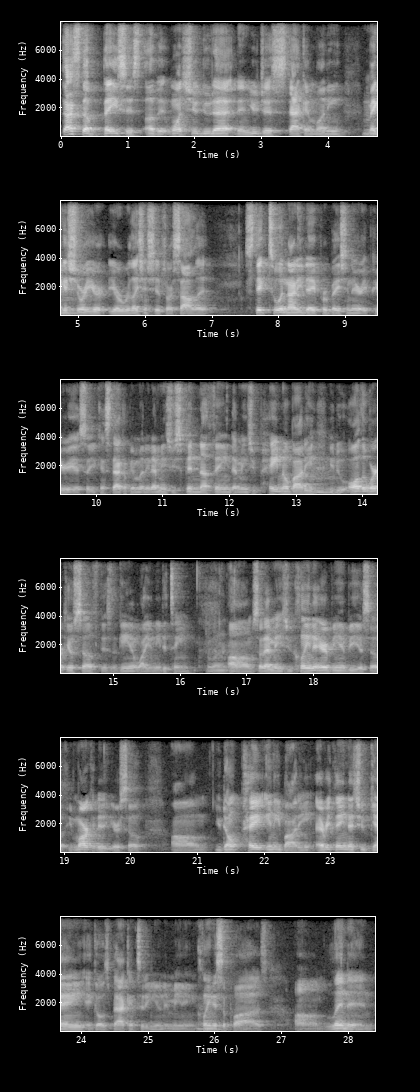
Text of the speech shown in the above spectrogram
that's the basis of it. Once you do that, then you just stacking money, making mm-hmm. sure your your relationships are solid. Stick to a 90 day probationary period so you can stack up your money. That means you spend nothing. That means you pay nobody. You do all the work yourself. This is again why you need a team. Right. Um, so that means you clean the Airbnb yourself, you market it yourself. Um, you don't pay anybody. Everything that you gain, it goes back into the unit, meaning cleaning supplies, um, linen,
